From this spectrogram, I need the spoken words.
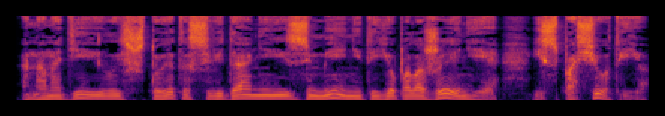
Она надеялась, что это свидание изменит ее положение и спасет ее.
